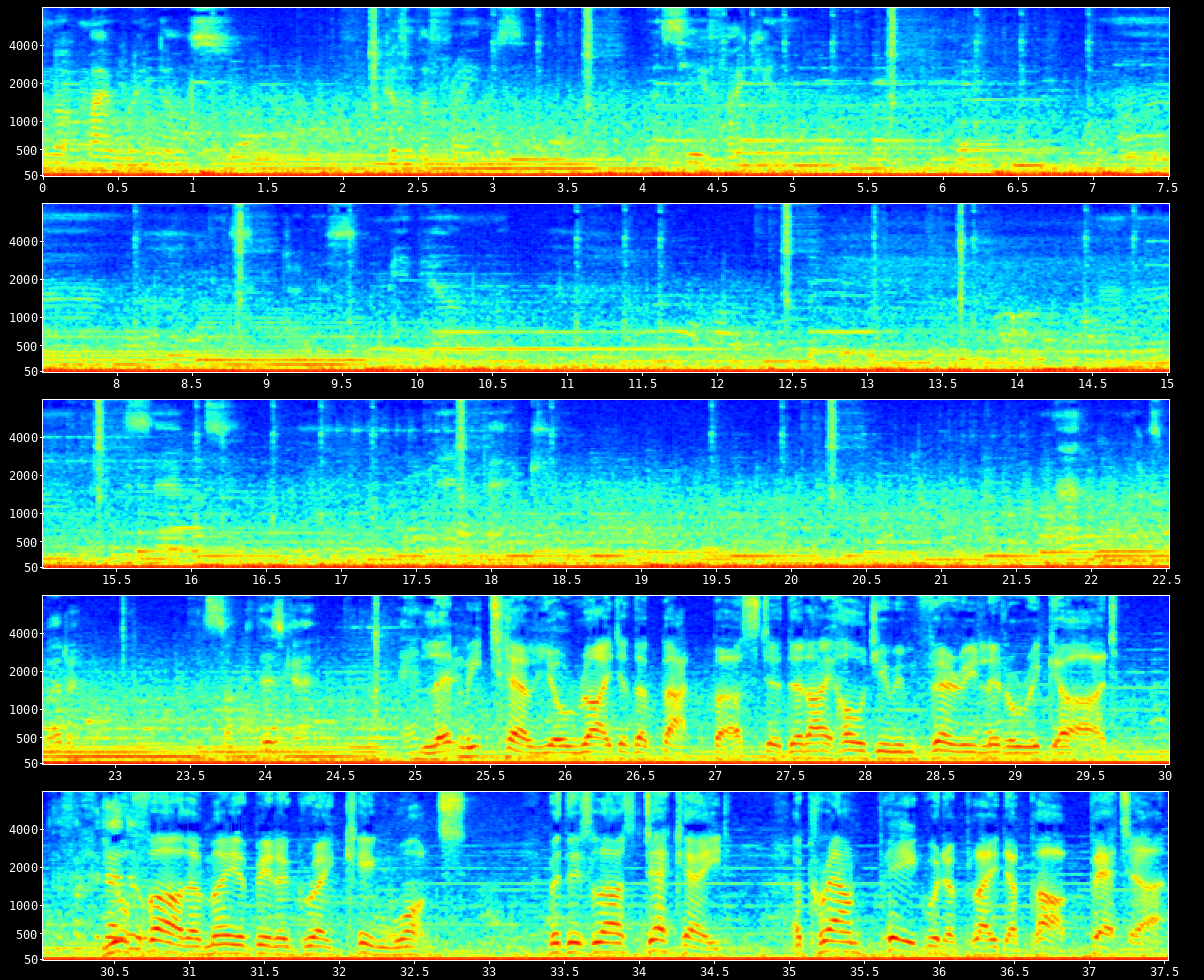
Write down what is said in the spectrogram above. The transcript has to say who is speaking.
Speaker 1: some of my windows because of the frames. Let's see if I can. Let's try this medium. Accept. And back. Looks better. Let's talk to this guy. And
Speaker 2: Let me tell your right of the bat bastard that I hold you in very little regard.
Speaker 1: What the fuck did
Speaker 2: Your father may have been a great king once, but this last decade, a crowned pig would have played the part better.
